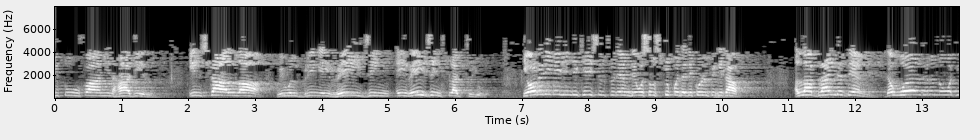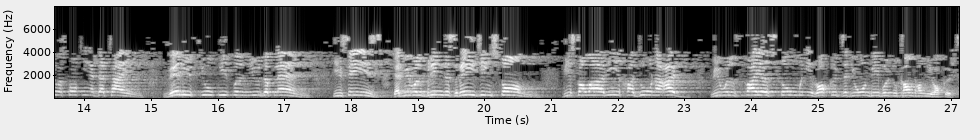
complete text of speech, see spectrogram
بِطُوفَانٍ هَادِرٍ Inshallah, we will bring a raging, a raging flood to you. He already made indications to them. They were so stupid that they couldn't pick it up. Allah blinded them. The world didn't know what He was talking at that time. Very few people knew the plan. He says that we will bring this raging storm. بِصَوَارِيخَ دُونَ عَدْ we will fire so many rockets that you won't be able to count how many rockets.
